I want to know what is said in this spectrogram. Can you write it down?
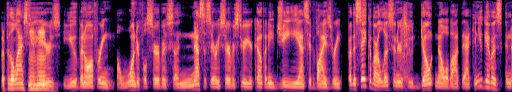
But for the last few mm-hmm. years, you've been offering a wonderful service, a necessary service through your company, GES Advisory. For the sake of our listeners who don't know about that, can you give us an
